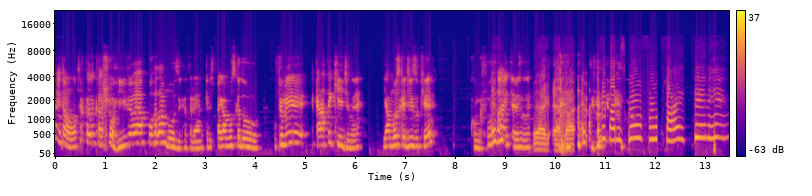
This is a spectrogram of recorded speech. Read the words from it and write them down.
É, então, outra coisa que eu acho horrível é a porra da música, tá ligado? Que eles pegam a música do. O filme é Karate Kid, né? E a música diz o quê? Kung Fu Every... Fighters, né? É, é aquela. Everybody's Kung Fu Fighting.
